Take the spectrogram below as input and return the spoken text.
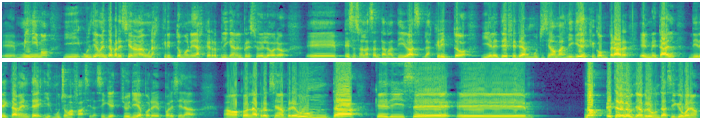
eh, mínimo. Y últimamente aparecieron algunas criptomonedas que replican el precio del oro. Eh, esas son las alternativas. Las cripto y el ETF te dan muchísima más liquidez que comprar el metal directamente y es mucho más fácil. Así que yo iría por, ese lado. Vamos con la próxima pregunta que dice... Eh, no, esta era la última pregunta, así que bueno,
